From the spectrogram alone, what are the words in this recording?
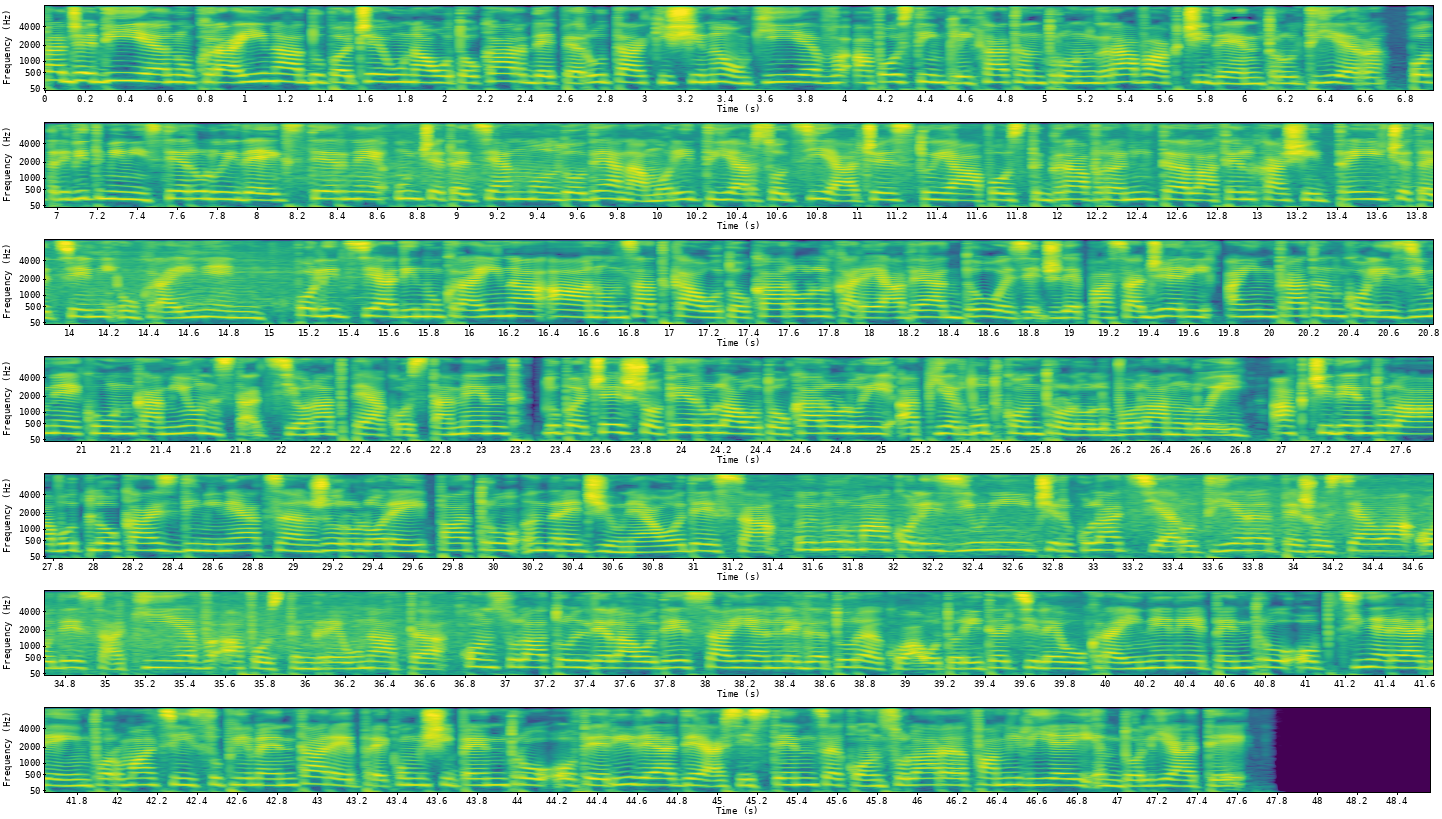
Tragedie în Ucraina după ce un autocar de pe ruta Chișinău-Kiev a fost implicat într-un grav accident rutier. Potrivit Ministerului de Externe, un cetățean moldovean a murit, iar soția acestuia a fost grav rănită, la fel ca și trei cetățeni ucraineni. Poliția din Ucraina a anunțat că autocarul, care avea 20 de pasageri, a intrat în coliziune cu un camion staționat pe acostament, după ce șoferul autocarului a pierdut controlul volanului. Accidentul a avut loc azi dimineață în jurul orei 4 4 în regiunea Odessa. În urma coleziunii, circulația rutieră pe șoseaua Odessa-Kiev a fost îngreunată. Consulatul de la Odessa e în legătură cu autoritățile ucrainene pentru obținerea de informații suplimentare, precum și pentru oferirea de asistență consulară familiei îndoliate.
